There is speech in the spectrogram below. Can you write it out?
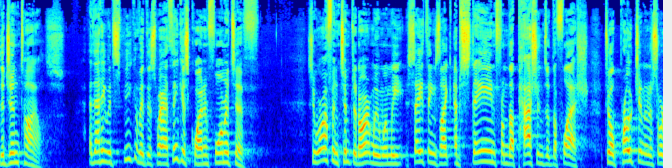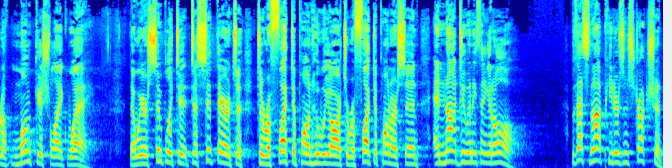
the Gentiles. And that he would speak of it this way, I think, is quite informative. See, we're often tempted, aren't we, when we say things like abstain from the passions of the flesh, to approach it in a sort of monkish like way. That we are simply to, to sit there and to, to reflect upon who we are, to reflect upon our sin, and not do anything at all. But that's not Peter's instruction.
